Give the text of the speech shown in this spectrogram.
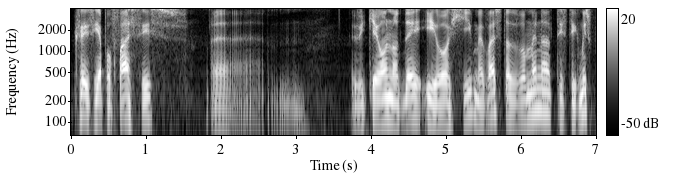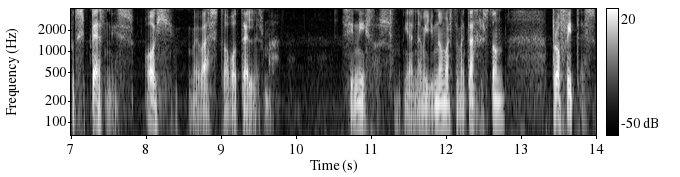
ξέρεις οι αποφάσεις ε, δικαιώνονται ή όχι με βάση τα δεδομένα της στιγμής που τις παίρνεις. Όχι με βάση το αποτέλεσμα. Συνήθως. Για να μην γινόμαστε μετά Χριστόν προφήτες.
